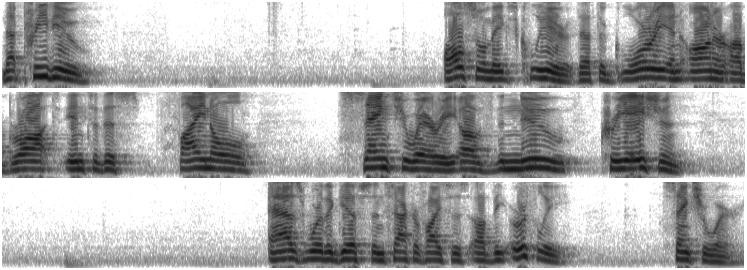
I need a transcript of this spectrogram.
That preview also makes clear that the glory and honor are brought into this final sanctuary of the new creation, as were the gifts and sacrifices of the earthly sanctuary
